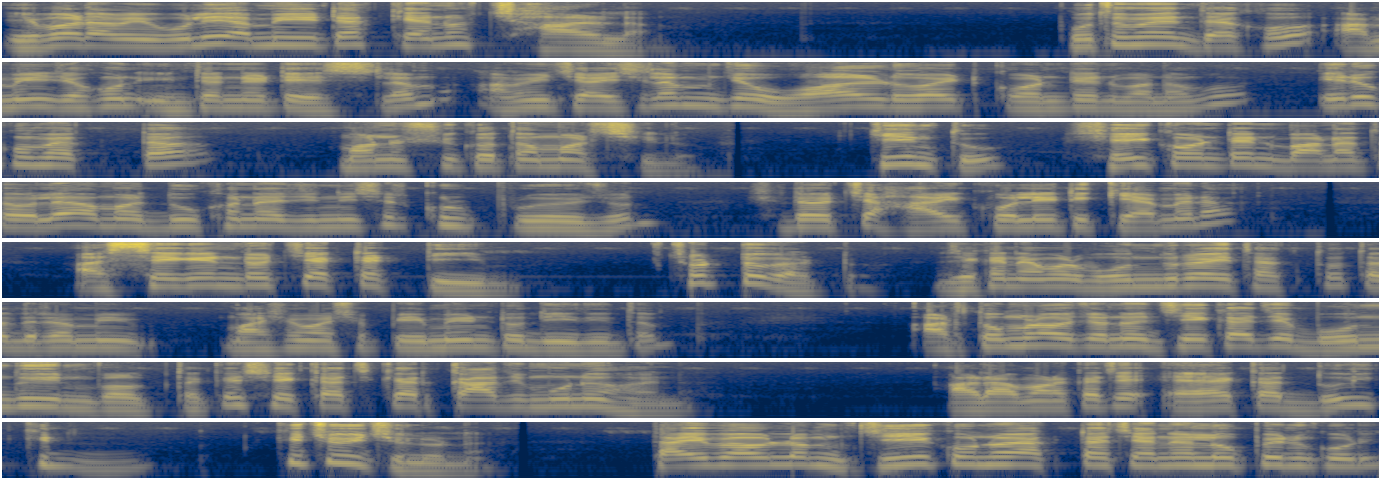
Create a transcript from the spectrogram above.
এবার আমি বলি, আমি এটা কেন ছাড়লাম? প্রথমে দেখো, আমি যখন ইন্টারনেটে এসেছিলাম, আমি চাইছিলাম যে ওয়ার্ল্ড ওয়াইড কন্টেন্ট বানাবো, এরকম একটা মানসিকতা আমার ছিল। কিন্তু সেই কন্টেন্ট বানাতে হলে আমার দুখানা জিনিসের খুব প্রয়োজন, সেটা হচ্ছে হাই কোয়ালিটি ক্যামেরা আর সেকেন্ড হচ্ছে একটা টিম ছোট্টখাটো, যেখানে আমার বন্ধুরাই থাকতো, তাদের আমি মাসে মাসে পেমেন্টও দিয়ে দিতাম। আর তোমরাও জানো, যে কাজে বন্ধু ইনভলভ থাকে, সে কাজকে আর কাজ মনে হয় না। আর আমার কাছে এক আর দুই কিছুই ছিল না। তাই ভাবলাম যে কোনো একটা চ্যানেল ওপেন করি।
